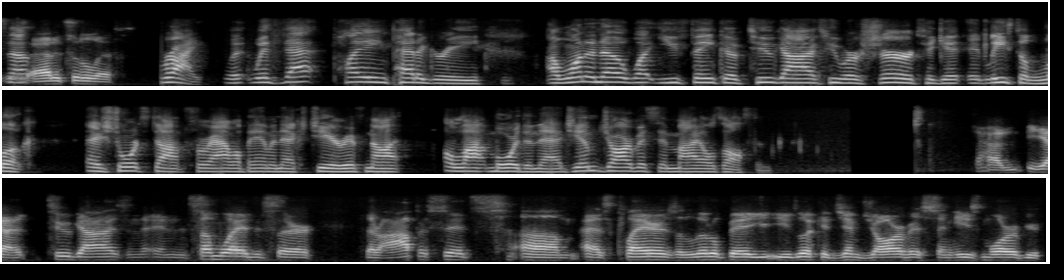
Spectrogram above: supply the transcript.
So, add it to the list. Right. With, with that playing pedigree, I want to know what you think of two guys who are sure to get at least a look as shortstop for Alabama next year, if not a lot more than that. Jim Jarvis and Miles Austin. Uh, you got two guys, and in some way, that's their they're opposites um, as players a little bit. You, you, look at Jim Jarvis, and he's more of your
